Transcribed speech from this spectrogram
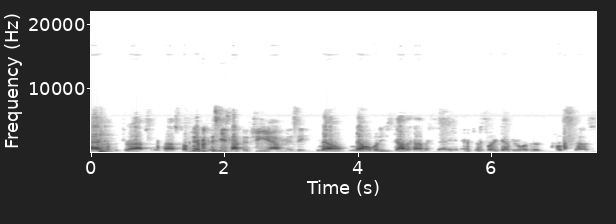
heck of a drafts in the past couple Yeah, but years. he's not the GM, is he? No, no, but he's got to have a say in it, just like every other coach does.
